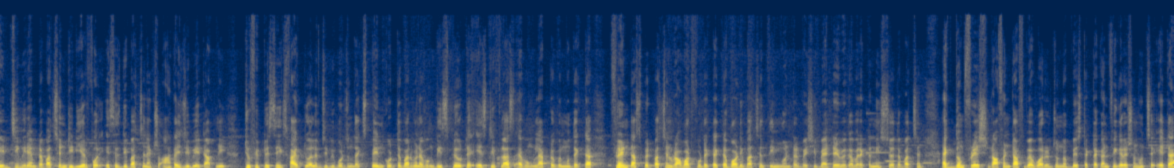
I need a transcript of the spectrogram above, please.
এইট জিবি র্যামটা পাচ্ছেন ডিডিআর ফোর এসএসডি এসএসডি পাচ্ছেন একশো আঠাশ জিবি এটা আপনি two fifty six five twelve GB পর্যন্ত এক্সপেন্ড করতে পারবেন এবং ডিসপ্লে উঠে এসডি প্লাস এবং ল্যাপটপের মধ্যে একটা ফ্লেন টাচপ্যাড পাচ্ছেন রাবার প্রোটেক্ট একটা বডি পাচ্ছেন তিন ঘণ্টার বেশি ব্যাটারি ব্যাকআপের একটা নিশ্চয়তা পাচ্ছেন। একদম ফ্রেশ রাফ অ্যান্ড টাফ ব্যবহারের জন্য বেস্ট একটা কনফিগারেশন হচ্ছে এটা।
